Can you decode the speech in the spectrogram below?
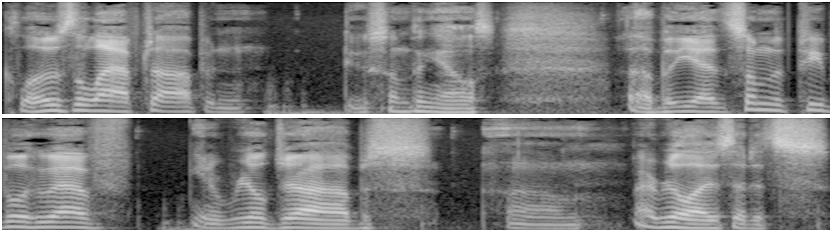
close the laptop and do something else. Uh, but yeah, some of the people who have you know real jobs, um, I realize that it's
